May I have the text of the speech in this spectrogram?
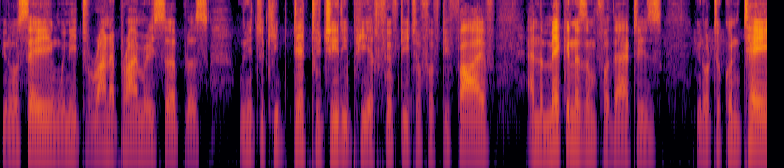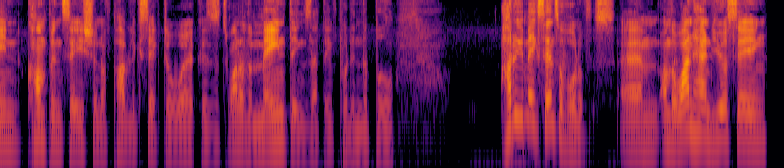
you know, saying we need to run a primary surplus, we need to keep debt to GDP at 50 to 55, and the mechanism for that is, you know, to contain compensation of public sector workers. It's one of the main things that they've put in the bill. How do you make sense of all of this? Um, on the one hand, you're saying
